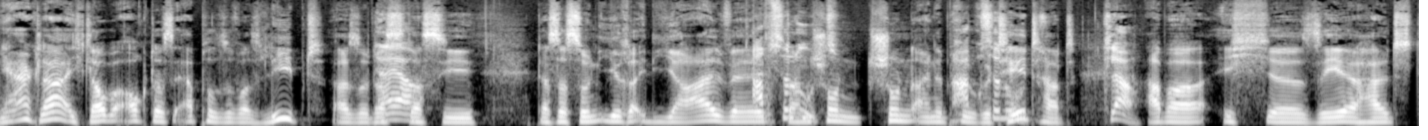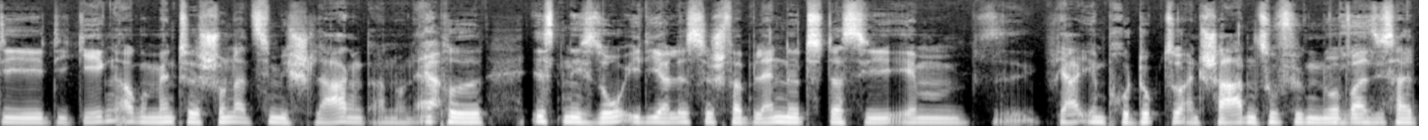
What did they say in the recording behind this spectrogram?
Ja, klar, ich glaube auch, dass Apple sowas liebt. Also, dass, ja, ja. dass sie, dass das so in ihrer Idealwelt Absolut. dann schon, schon eine Priorität Absolut. hat. Klar. Aber ich äh, sehe halt die, die Gegenargumente schon als ziemlich schlagend an. Und ja. Apple ist nicht so idealistisch verblendet, dass sie eben ja ihrem Produkt so einen Schaden zufügen, nur nee. weil sie es halt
